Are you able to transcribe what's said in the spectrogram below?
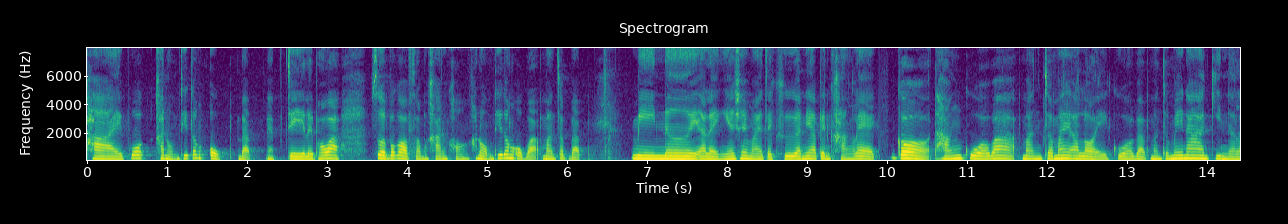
พายพวกขนมที่ต้องอบแบบแบบเจ เลยเพราะว่าส่วนประกอบสำคัญของขนมที่ต้องอบอะ่ะมันจะแบบมีเนยอะไรเงี้ยใช่ไหมแต่คืออันเนี้ยเป็นครั้งแรก ก็ทั้งกลัวว่ามันจะไม่อร่อยกลัวแบบมันจะไม่น่ากินอะไร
